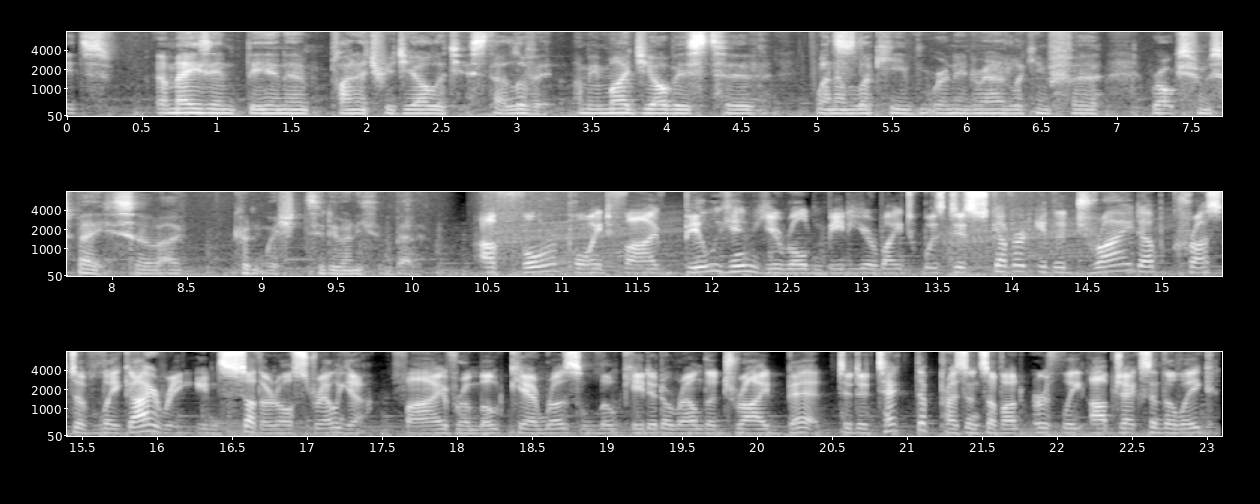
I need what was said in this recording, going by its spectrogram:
It's amazing being a planetary geologist. I love it. I mean, my job is to, when I'm lucky, running around looking for rocks from space, so I couldn't wish to do anything better. A 4.5 billion year old meteorite was discovered in the dried up crust of Lake Eyre in southern Australia. Five remote cameras located around the dried bed to detect the presence of unearthly objects in the lake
